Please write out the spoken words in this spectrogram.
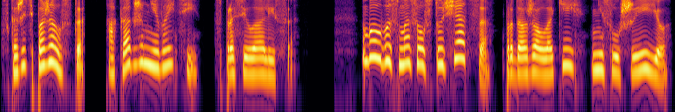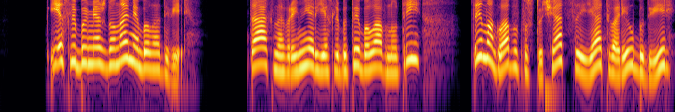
«Скажите, пожалуйста, а как же мне войти?» — спросила Алиса. «Был бы смысл стучаться», — продолжал лакей, не слушая ее, «если бы между нами была дверь. Так, например, если бы ты была внутри, ты могла бы постучаться, и я отворил бы дверь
